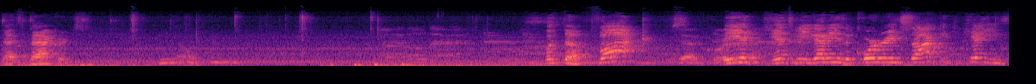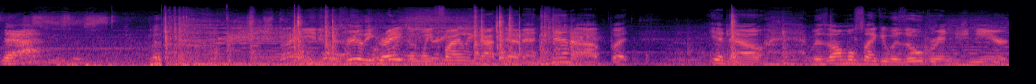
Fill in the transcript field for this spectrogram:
That's backwards. No. What the fuck? Yeah, You, yes, but you gotta use a quarter inch socket. You can't use that. I mean, it was really great when we finally got that antenna up, but you know, it was almost like it was over engineered.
